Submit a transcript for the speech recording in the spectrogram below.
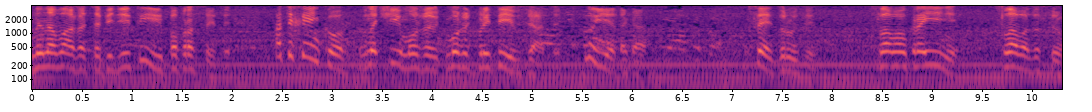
не наважаться підійти і попросити. А тихенько вночі можуть, можуть прийти і взяти. Ну є така. Все, друзі. Слава Україні! Слава ЗСУ!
